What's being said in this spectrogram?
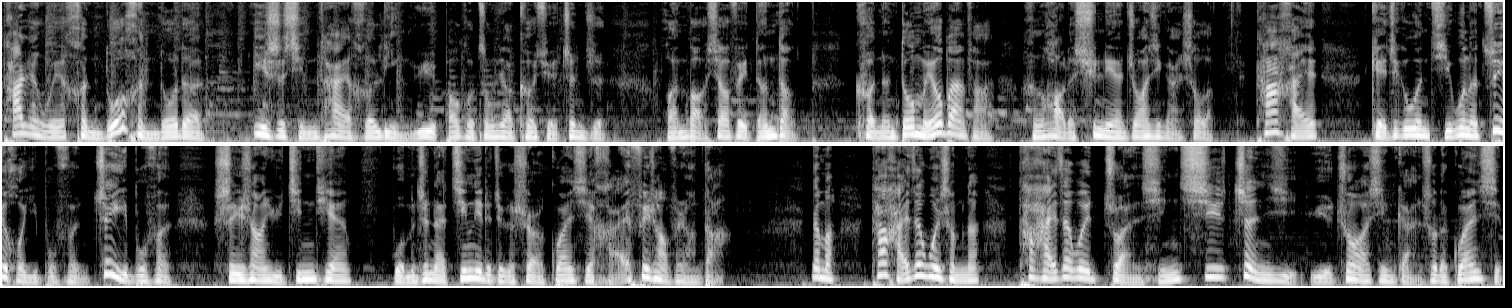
他认为很多很多的。意识形态和领域，包括宗教、科学、政治、环保、消费等等，可能都没有办法很好的训练重要性感受了。他还给这个问题问了最后一部分，这一部分实际上与今天我们正在经历的这个事儿关系还非常非常大。那么他还在问什么呢？他还在为转型期正义与重要性感受的关系。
